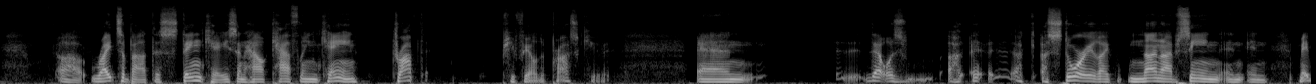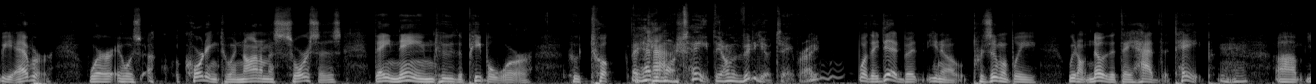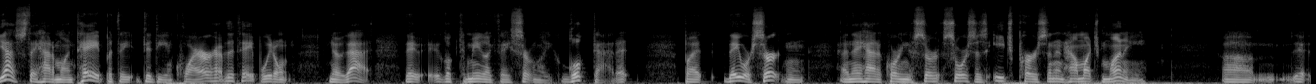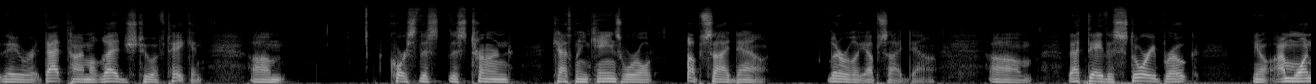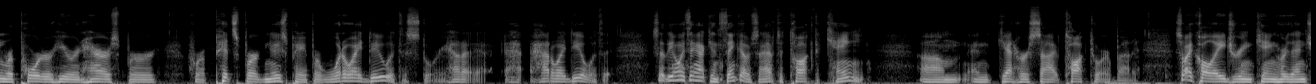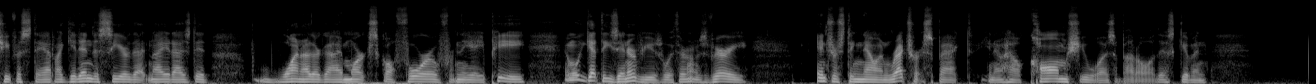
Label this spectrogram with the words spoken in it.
uh, writes about this Sting case and how Kathleen Kane dropped it. She failed to prosecute it. And that was a, a, a, story like none I've seen in, in, maybe ever, where it was according to anonymous sources, they named who the people were who took the They had cash. them on tape. They on the videotape, right? Well, they did, but you know, presumably we don't know that they had the tape. Mm-hmm. Um, yes, they had them on tape, but they, did the Inquirer have the tape? We don't know that. They, it looked to me like they certainly looked at it, but they were certain, and they had, according to sur- sources, each person and how much money um, they, they, were at that time alleged to have taken. Um, of course, this this turned Kathleen Kane's world upside down, literally upside down. Um, that day, the story broke. You know, I'm one reporter here in Harrisburg for a Pittsburgh newspaper. What do I do with this story? How do how do I deal with it? So the only thing I can think of is I have to talk to Kane. Um, and get her side, talk to her about it. So I call Adrienne King, her then chief of staff. I get in to see her that night, as did one other guy, Mark Scolforo from the AP, and we get these interviews with her. It was very interesting now in retrospect, you know, how calm she was about all this, given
